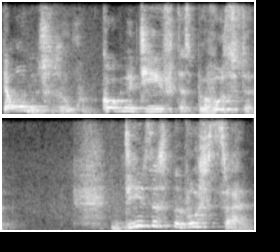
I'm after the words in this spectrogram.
da oben zu suchen, kognitiv das Bewusste. Dieses Bewusstsein,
